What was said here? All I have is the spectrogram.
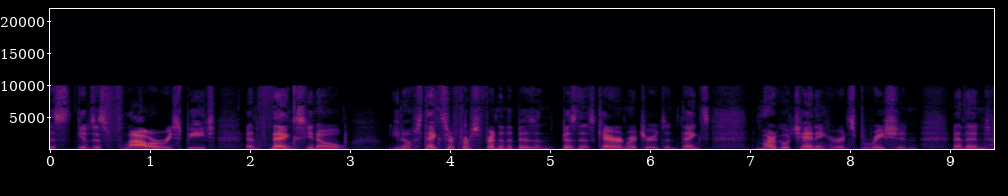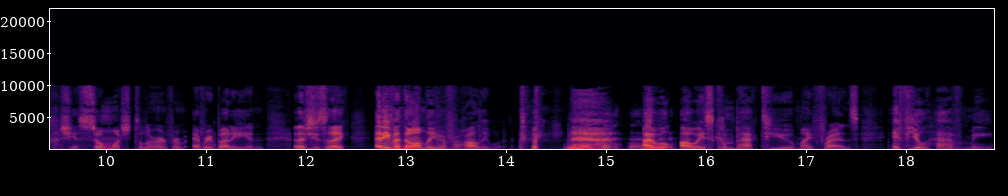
this gives this flowery speech and thanks you know you know, thanks her first friend in the business, Karen Richards, and thanks Margot Channing, her inspiration. And then she has so much to learn from everybody. And, and then she's like, and even though I'm leaving for Hollywood, I will always come back to you, my friends, if you'll have me.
